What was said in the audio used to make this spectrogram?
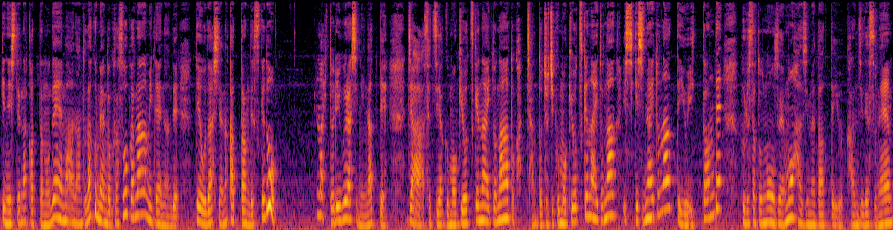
気にしてなかったのでまあなんとなく面倒くさそうかなみたいなんで手を出してなかったんですけどまあ、一人暮らしになってじゃあ節約も気をつけないとなとかちゃんと貯蓄も気をつけないとな意識しないとなっていう一環でふるさと納税も始めたっていう感じですね。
